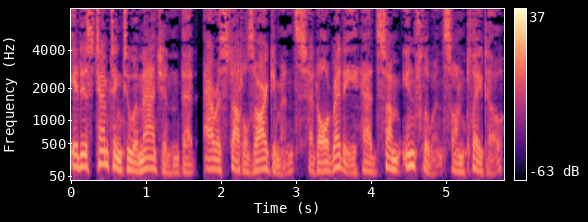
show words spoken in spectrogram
It is tempting to imagine that Aristotle's arguments had already had some influence on Plato,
